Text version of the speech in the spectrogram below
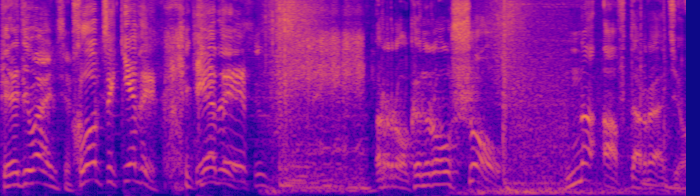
Переодеваемся. Хлопцы, кеды! Кеды! Рок-н-ролл шоу на Авторадио.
